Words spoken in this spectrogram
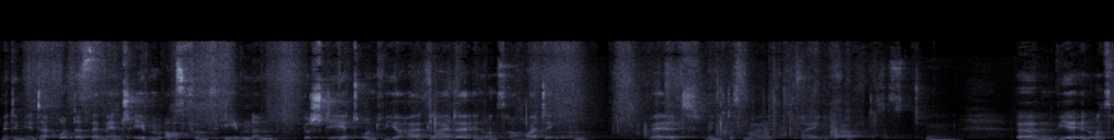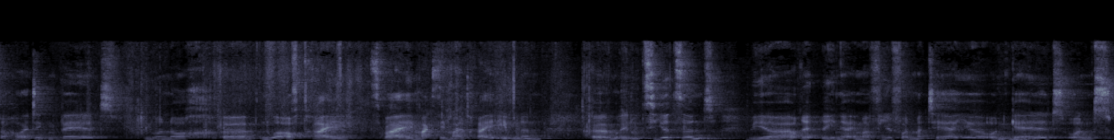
mit dem Hintergrund, dass der Mensch eben aus fünf Ebenen besteht und wir halt leider in unserer heutigen Welt, wenn ich das mal zeigen darf, das ist mhm wir in unserer heutigen Welt nur noch äh, nur auf drei, zwei, maximal drei Ebenen ähm, reduziert sind. Wir reden ja immer viel von Materie und mhm. Geld und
